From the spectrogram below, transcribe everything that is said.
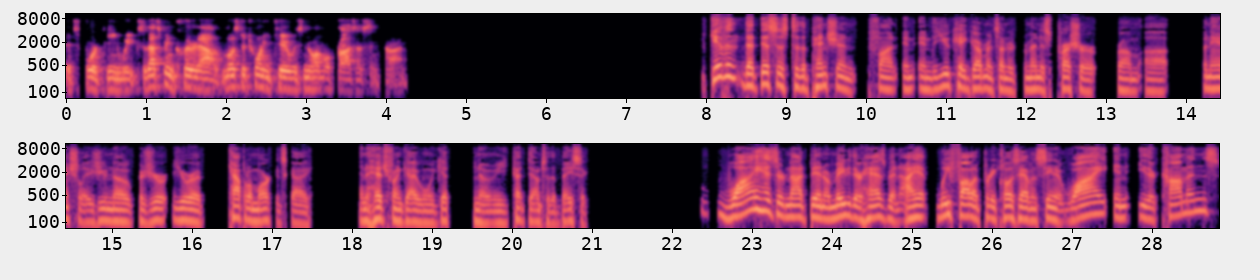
it's 14 weeks. So that's been cleared out. Most of 22 was normal processing time. Given that this is to the pension fund, and, and the UK government's under tremendous pressure from uh, financially, as you know, because you're you're a capital markets guy and a hedge fund guy. When we get, you know, we cut down to the basic why has there not been, or maybe there has been? I have we followed pretty close. I haven't seen it. Why in either Commons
